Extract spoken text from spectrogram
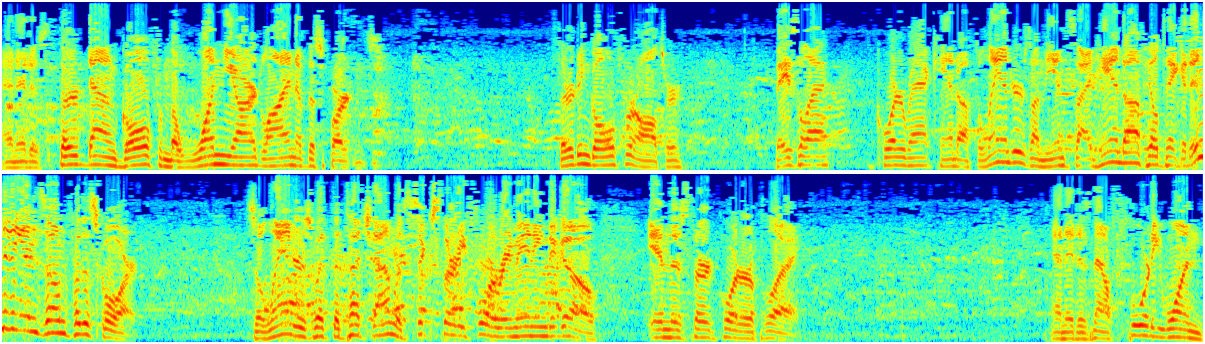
And it is third down goal from the one yard line of the Spartans. Third and goal for Alter. Bazelak, quarterback, handoff to Landers on the inside handoff. He'll take it into the end zone for the score. So Landers with the touchdown with 6.34 remaining to go in this third quarter of play. And it is now 41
